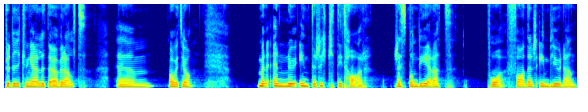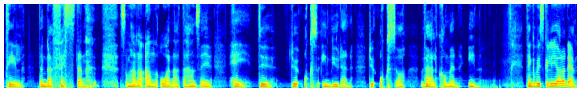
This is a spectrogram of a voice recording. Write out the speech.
predikningar lite överallt. Um, vad vet jag. Men ännu inte riktigt har responderat på Faderns inbjudan till den där festen som han har anordnat där han säger Hej, du, du är också inbjuden. Du är också välkommen in. Tänk om vi skulle göra det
